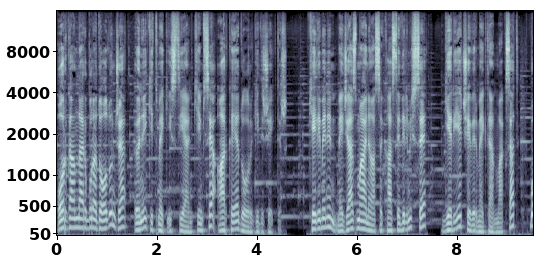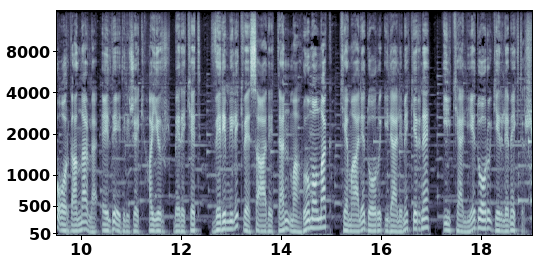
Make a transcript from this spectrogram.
Organlar burada olunca öne gitmek isteyen kimse arkaya doğru gidecektir kelimenin mecaz manası kastedilmişse, geriye çevirmekten maksat, bu organlarla elde edilecek hayır, bereket, verimlilik ve saadetten mahrum olmak, kemale doğru ilerlemek yerine ilkelliğe doğru gerilemektir.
